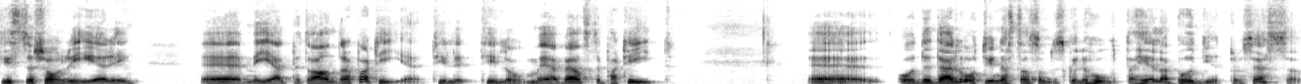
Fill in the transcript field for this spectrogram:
Kristersson-regering eh, med hjälp av andra partier, till, till och med Vänsterpartiet. Eh, och det där låter ju nästan som det skulle hota hela budgetprocessen.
